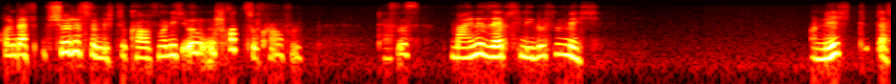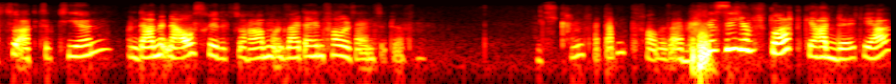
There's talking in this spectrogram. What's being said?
und was Schönes für mich zu kaufen und nicht irgendeinen Schrott zu kaufen. Das ist meine Selbstliebe für mich. Und nicht das zu akzeptieren und damit eine Ausrede zu haben und weiterhin faul sein zu dürfen. Ich kann verdammt faul sein, wenn es sich um Sport gehandelt, ja.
